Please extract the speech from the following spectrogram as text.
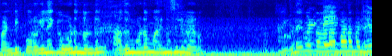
വണ്ടി പുറകിലേക്ക് ഓടുന്നുണ്ട്. അതും കൂടെ മനസ്സിൽ വേണം. ഇവിടെ കാണാപ്പാടം പഠിച്ചു.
